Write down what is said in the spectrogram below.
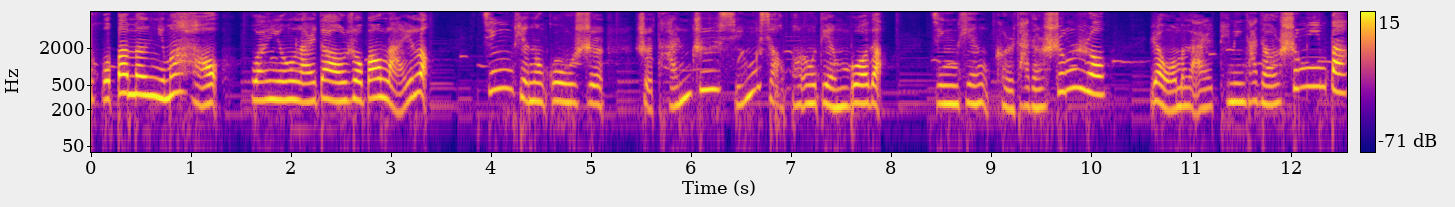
伙伴们，你们好，欢迎来到肉包来了。今天的故事是谭之行小朋友点播的，今天可是他的生日哦，让我们来听听他的声音吧。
